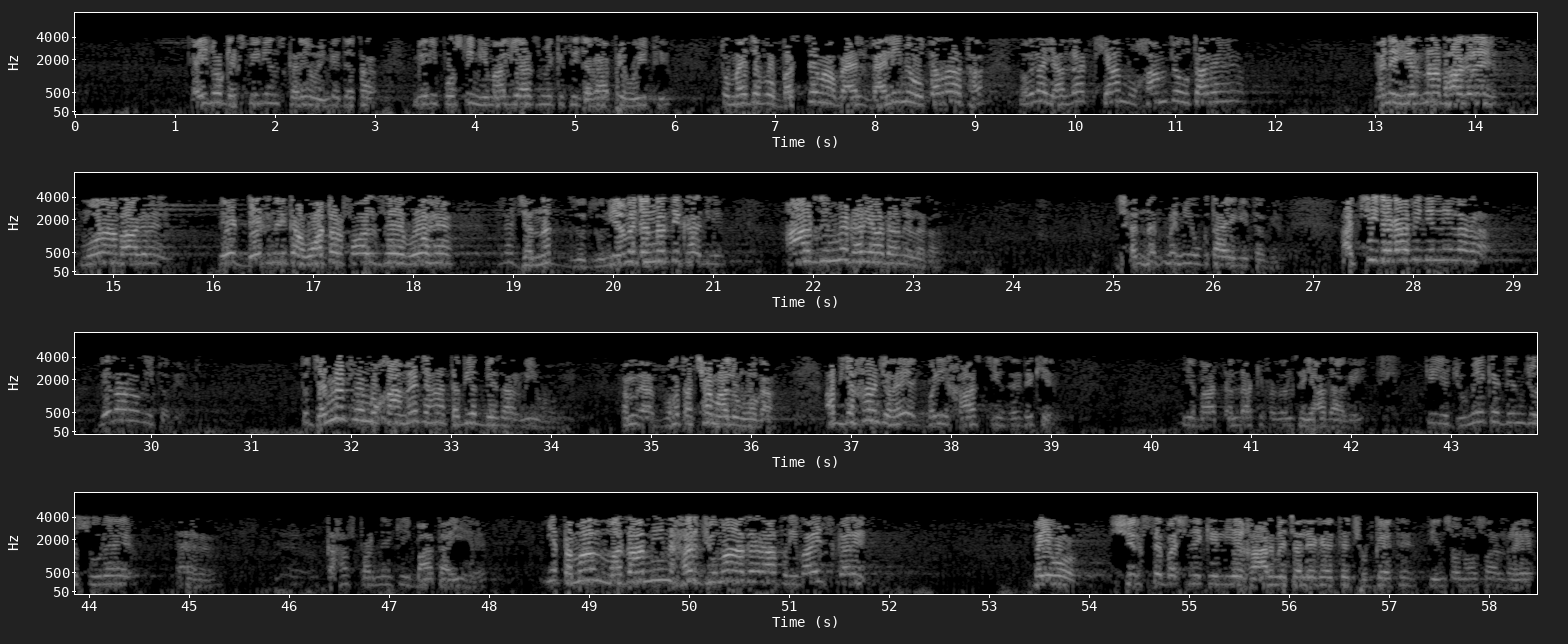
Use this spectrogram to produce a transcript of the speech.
کئی لوگ ایکسپیرینس کرے ہوئیں گے، جیسا میری پوسٹنگ ہمالیاز میں کسی جگہ پہ ہوئی تھی۔ تو میں جب وہ بس سے وہاں ویلی میں اتر رہا تھا بولا یا اللہ کیا مقام پہ اتارے ہیں؟ یعنی ہرنا بھاگ رہے ہیں، مورا بھاگ رہے ہیں، ایک دیکھنے کا واٹر فالز ہے، وہ ہے۔ جنت، دنیا میں جنت دکھا دیے۔ آٹھ دن میں گھر یاد آنے لگا۔ جنت میں نہیں اگتائے گی طبیعت اچھی جگہ بھی دل نہیں لگ رہا۔ بیدار ہوگی طبیعت تو جنت میں مقام ہے جہاں طبیعت بیدار نہیں ہوگی۔ بہت اچھا معلوم ہوگا۔ اب یہاں جو ہے، ایک بڑی خاص چیز ہے۔ دیکھیے، یہ بات اللہ کی فضل سے یاد آ گئی کہ یہ جمعے کے دن جو سورہ کہف پڑھنے کی بات آئی ہے، یہ تمام مضامین ہر جمعہ اگر آپ ریوائز کریں، بھئی وہ شرک سے بچنے کے لیے غار میں چلے گئے تھے، چھپ گئے تھے، تین سو نو سال رہے۔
